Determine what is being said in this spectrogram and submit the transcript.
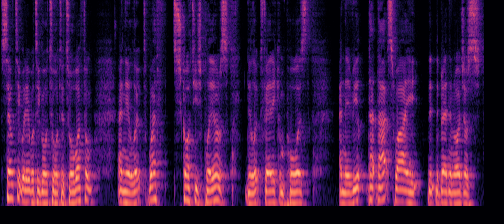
Celtic were able to go toe to toe with them, and they looked with Scottish players. They looked very composed, and they re- that that's why the, the Brendan Rodgers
